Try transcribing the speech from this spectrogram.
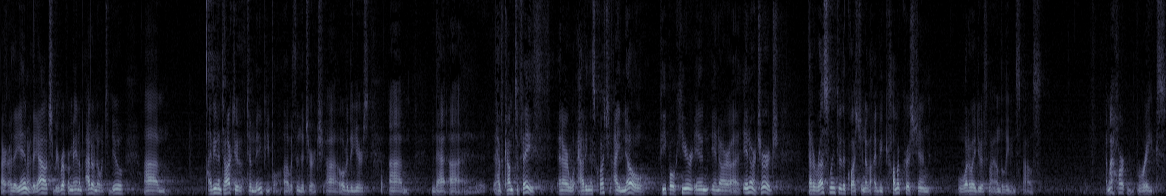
are, are they in? Are they out? Should we reprimand them? I don't know what to do. Um, I've even talked to, to many people uh, within the church uh, over the years um, that uh, have come to faith and are having this question. I know people here in, in, our, uh, in our church that are wrestling through the question of I become a Christian, what do I do with my unbelieving spouse? And my heart breaks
